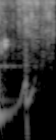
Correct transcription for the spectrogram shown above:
Yeah.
